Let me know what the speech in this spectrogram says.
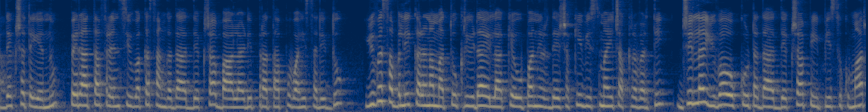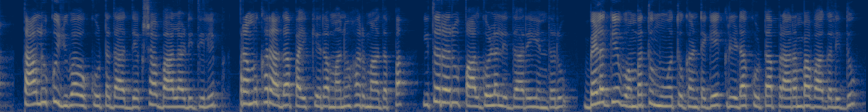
ಅಧ್ಯಕ್ಷತೆಯನ್ನು ಪೆರಾತ ಫ್ರೆಂಡ್ಸ್ ಯುವಕ ಸಂಘದ ಅಧ್ಯಕ್ಷ ಬಾಲಾಡಿ ಪ್ರತಾಪ್ ವಹಿಸಲಿದ್ದು, ಯುವ ಸಬಲೀಕರಣ ಮತ್ತು ಕ್ರೀಡಾ ಇಲಾಖೆ ಉಪನಿರ್ದೇಶಕಿ ವಿಸ್ಮಯ ಚಕ್ರವರ್ತಿ, ಜಿಲ್ಲಾ ಯುವ ಒಕ್ಕೂಟದ ಅಧ್ಯಕ್ಷ ಪಿಪಿ ಸುಕುಮಾರ್, ತಾಲೂಕು ಯುವ ಒಕ್ಕೂಟದ ಅಧ್ಯಕ್ಷ ಬಾಲಾಡಿ ದಿಲೀಪ್, ಪ್ರಮುಖರಾದ ಪೈಕೇರ ಮನೋಹರ್ ಮಾದಪ್ಪ ಇತರರು ಪಾಲ್ಗೊಳ್ಳಲಿದ್ದಾರೆ ಎಂದರು. ಬೆಳಗ್ಗೆ ಒಂಬತ್ತು ಮೂವತ್ತು ಗಂಟೆಗೆ ಕ್ರೀಡಾಕೂಟ ಪ್ರಾರಂಭವಾಗಲಿದ್ದು,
